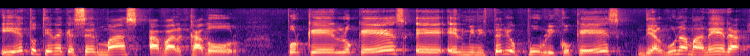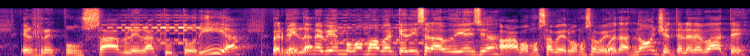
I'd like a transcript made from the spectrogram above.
Y esto tiene que ser más abarcador porque lo que es eh, el Ministerio Público, que es de alguna manera el responsable, la tutoría... Permítame bien, vamos a ver qué dice la audiencia. Ah, vamos a ver, vamos a ver. Buenas noches, Teledebate.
